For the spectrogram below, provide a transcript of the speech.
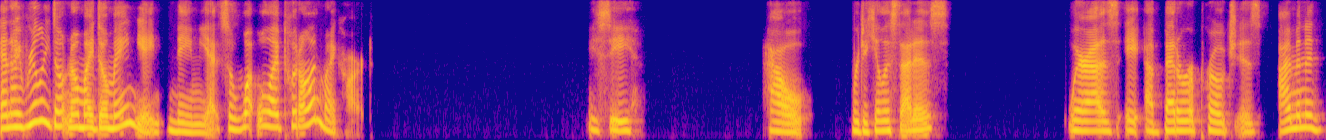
And I really don't know my domain name yet. So what will I put on my card? You see how ridiculous that is? Whereas a, a better approach is I'm going to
